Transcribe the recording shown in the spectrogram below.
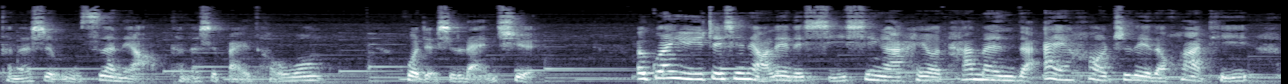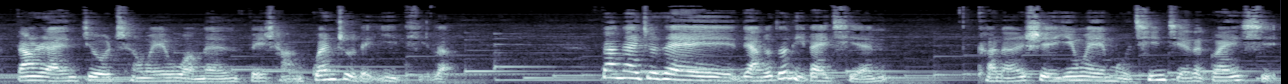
可能是五色鸟，可能是白头翁，或者是蓝雀。而关于这些鸟类的习性啊，还有它们的爱好之类的话题，当然就成为我们非常关注的议题了。大概就在两个多礼拜前，可能是因为母亲节的关系，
